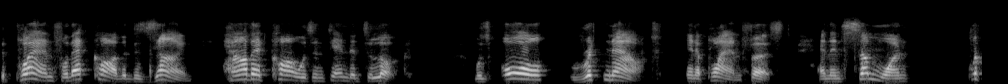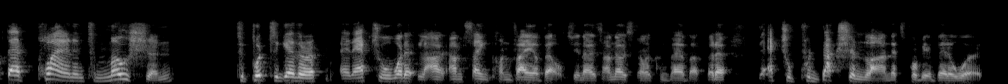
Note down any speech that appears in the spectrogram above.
The plan for that car, the design, how that car was intended to look, was all written out in a plan first. And then someone put that plan into motion to put together a, an actual what it, I'm saying conveyor belt. You know, I know it's not a conveyor belt, but a, the actual production line. That's probably a better word,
